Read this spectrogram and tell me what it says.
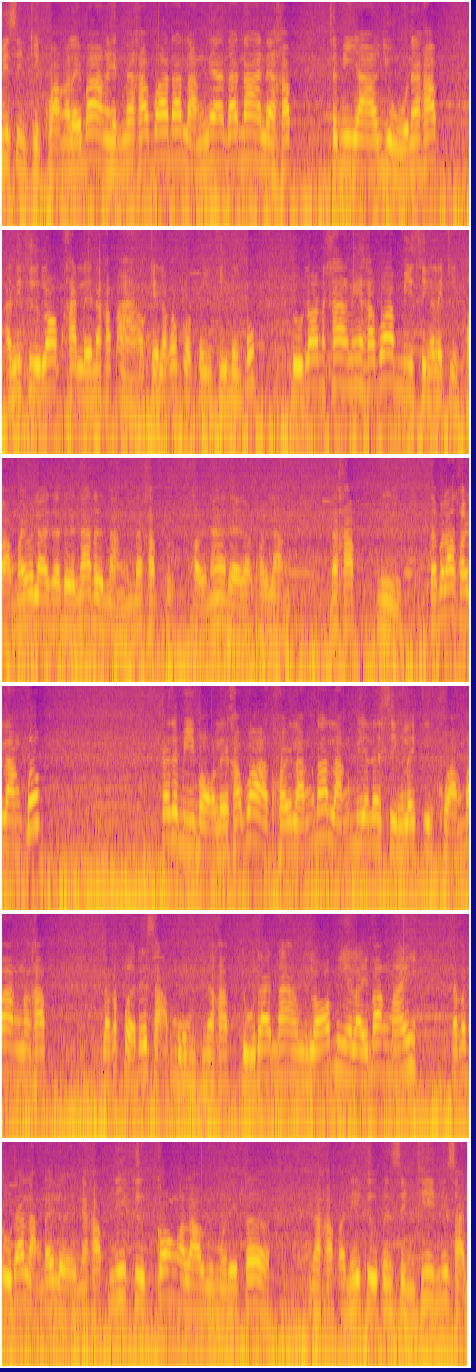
มีสิ่งกีดขวางอะไรบ้างเห็นไหมครับว่าด้านหลังเนี่ยด้านหน้าเนี่ยครับจะมียางอยู่นะครับ อันนี้คือรอบคันเลยนะครับอ่าโอเคเราก็กดไปอีกทีหนึ่งปุ๊บดูด้านข้างนี้ครับว่ามีสิ่งอะไรกีดขวางไหมเวลาจะเดินหน้าเดินหลังนะครับ ถอยหน้าเดินถอยหลังนะครับ นี่ แต่เวลาถอยหลังปุ๊บก็จะมีบอกเลยครับว่าถอยหลังด้านหลังมีอะไรสิ่งอะไรกีดขวางบ้างนะครับ แล้วก็เปิดได้ 3 มุมนะครับ ดูด้านหน้ามีล้อมีอะไรบ้างไหม แล้วก็ดูด้านหลังได้เลยนะครับ นี่คือกล้อง allow view monitor นะครับ อันนี้คือเป็นสิ่งที่นิสสัน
